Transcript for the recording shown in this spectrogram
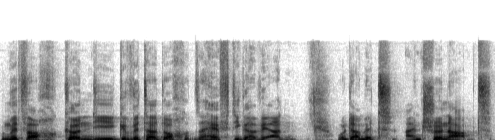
Und Mittwoch können die Gewitter doch heftiger werden. Und damit einen schönen Abend.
